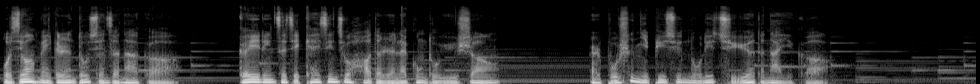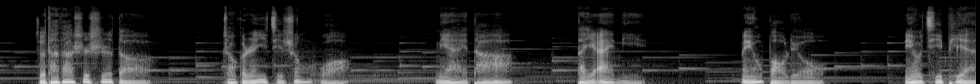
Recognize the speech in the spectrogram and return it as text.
我希望每个人都选择那个可以令自己开心就好的人来共度余生，而不是你必须努力取悦的那一个。就踏踏实实的找个人一起生活，你爱他，也爱你，没有保留，没有欺骗，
